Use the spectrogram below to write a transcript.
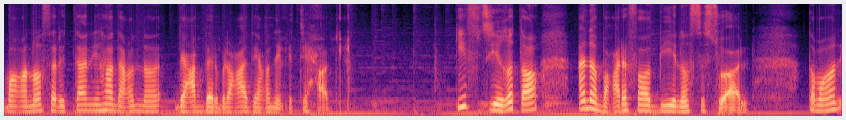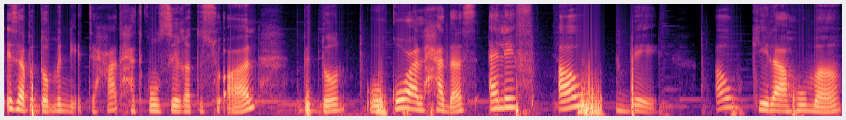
مع عناصر الثانية هذا عنا بيعبر بالعادة عن الاتحاد. كيف صيغتها؟ أنا بعرفها بنص السؤال. طبعا إذا بدهم مني اتحاد حتكون صيغة السؤال. بدهم وقوع الحدث ألف أو ب أو كلاهما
